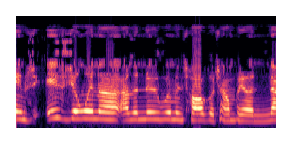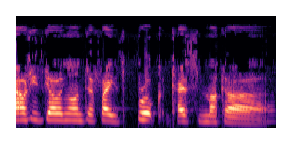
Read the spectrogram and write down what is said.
James is your winner and the new women's hardcore champion. Now she's going on to face Brooke Tessmacher.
